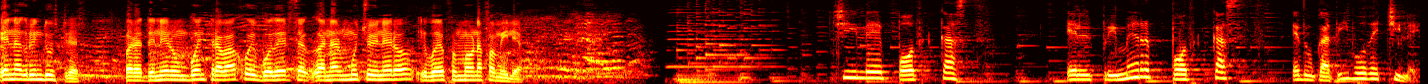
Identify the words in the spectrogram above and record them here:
en agroindustrias para tener un buen trabajo y poder ganar mucho dinero y poder formar una familia. Chile Podcast, el primer podcast educativo de Chile.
